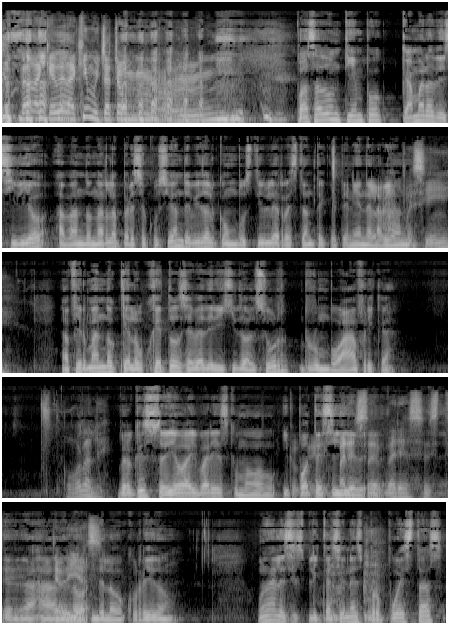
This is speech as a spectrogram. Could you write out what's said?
Nada que ver aquí, muchacho. Pasado un tiempo, Cámara decidió abandonar la persecución debido al combustible restante que tenía en el avión, pues sí. afirmando que el objeto se había dirigido al sur rumbo a África. Órale. Pero ¿qué sucedió? Hay varias como hipótesis de- Varias, varias, este, Eh, Ajá, de lo, de ocurrido. Una de las explicaciones propuestas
